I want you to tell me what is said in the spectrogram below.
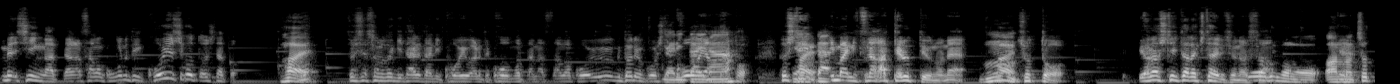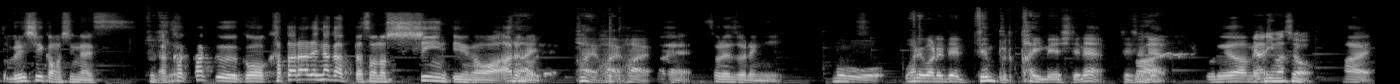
めシーンがあって、那須さんはここの時こういう仕事をしたと。はい。そしてその時誰々にこう言われてこう思った那須さんはこういう努力をしてこうやったと。そして今に繋がってるっていうのをね、うん。はいちょっと、やらせていただきたいんですよ、那須それはでさん。も、あの、ええちょっと嬉しいかもしれないです。そうです各、こう、語られなかったそのシーンっていうのはあるので、はいはいはい。はい。それぞれに。もう、我々で全部解明してね、先生ね。はいそれはめやりましょはい。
